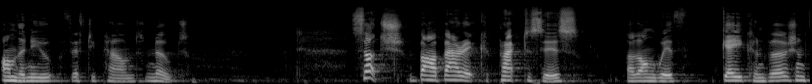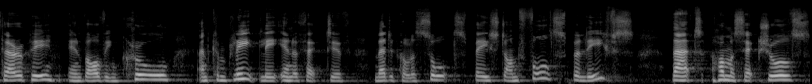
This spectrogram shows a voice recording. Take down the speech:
on the new £50 note. Such barbaric practices, along with gay conversion therapy involving cruel and completely ineffective medical assaults based on false beliefs that homosexuals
